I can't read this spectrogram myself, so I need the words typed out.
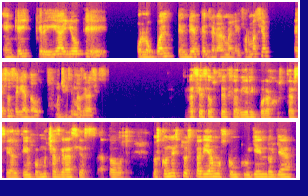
en qué creía yo que, por lo cual tendrían que entregarme la información. Eso sería todo. Muchísimas gracias. Gracias a usted, Javier, y por ajustarse al tiempo. Muchas gracias a todos. Pues con esto estaríamos concluyendo ya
